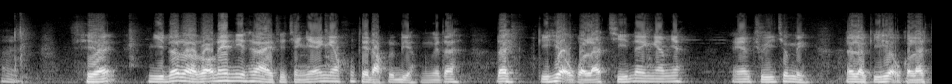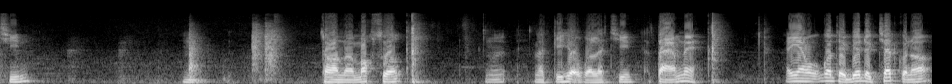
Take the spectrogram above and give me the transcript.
Đấy. thì ấy nhìn rất là rõ nét như thế này thì chẳng nhẽ anh em không thể đọc được điểm của người ta. Đây, ký hiệu của lá 9 đây anh em nhé. Anh em chú ý cho mình. Đây là ký hiệu của lá 9. Ừ. tròn và móc xuống. Đấy. là ký hiệu của lá 9 lá 8 này. Anh em cũng có thể biết được chất của nó.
